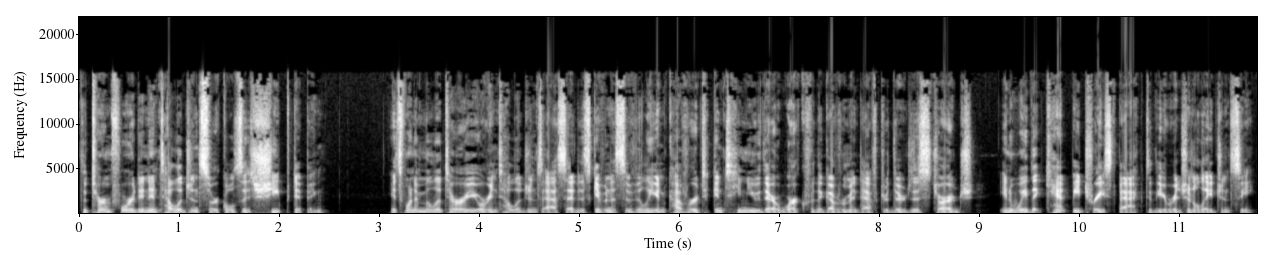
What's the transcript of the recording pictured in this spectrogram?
The term for it in intelligence circles is sheep dipping. It's when a military or intelligence asset is given a civilian cover to continue their work for the government after their discharge in a way that can't be traced back to the original agency.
